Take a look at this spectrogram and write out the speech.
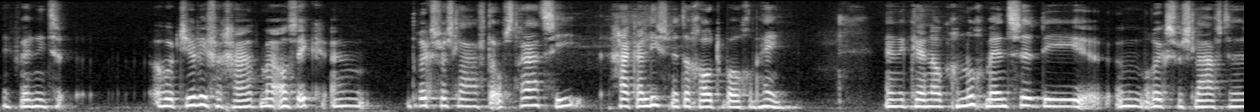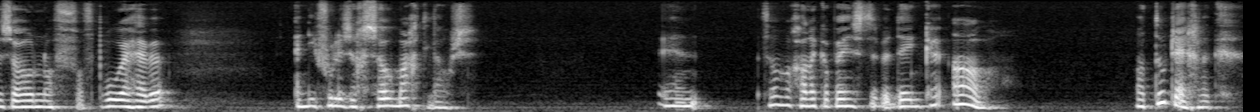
Ik weet niet hoe het jullie vergaat, maar als ik een drugsverslaafde op straat zie, ga ik er liefst met een grote boog omheen. En ik ken ook genoeg mensen die een drugsverslaafde zoon of, of broer hebben. En die voelen zich zo machteloos. En toen begon ik opeens te bedenken: oh, wat doet eigenlijk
